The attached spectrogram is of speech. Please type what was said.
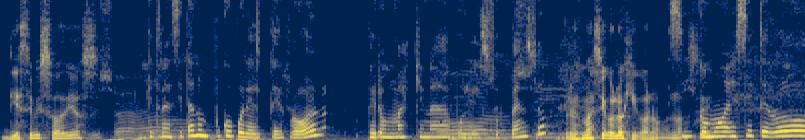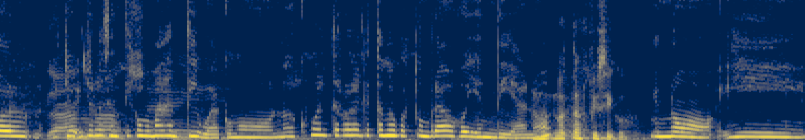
10 episodios, Que transitan un poco por el terror, pero más que nada por el suspenso. pero es más psicológico, ¿no? No Sí, sé. como ese terror, yo, yo lo sentí como más antigua, como no es como el terror al que estamos acostumbrados hoy en día, no, ¿no? no tan físico. No, y,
